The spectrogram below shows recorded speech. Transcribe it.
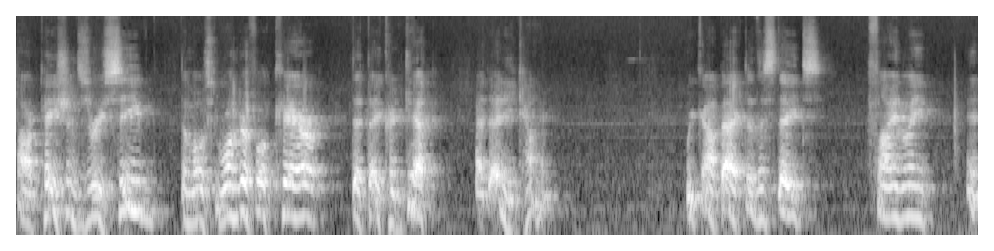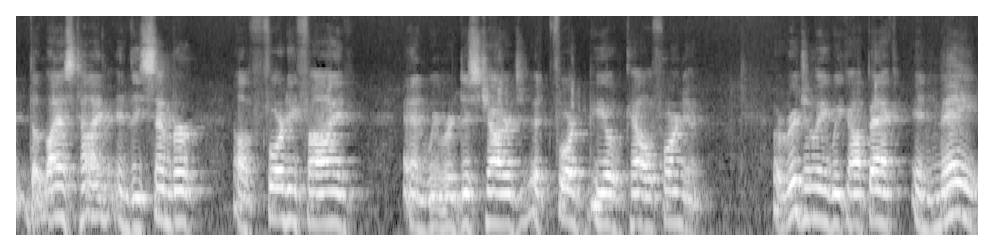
Our patients received the most wonderful care that they could get at any time. We got back to the States finally the last time in December of 45, and we were discharged at Fort Beale, California. Originally, we got back in May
